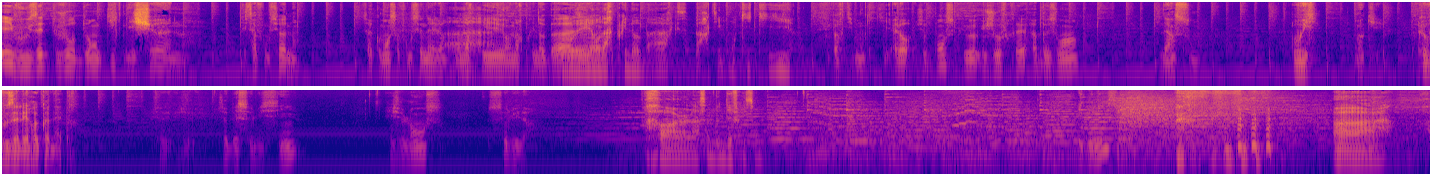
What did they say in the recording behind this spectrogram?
Et vous êtes toujours dans Geek Nation. Et ça fonctionne. Ça commence à fonctionner là. On a repris, on a repris nos bases. oui, on a repris nos marques. C'est parti, mon kiki. C'est parti mon kiki. Alors je pense que Geoffrey a besoin d'un son. Oui, Ok. que vous allez reconnaître. Je- je- J'abaisse celui-ci et je lance celui-là. Oh là là, ça me donne des frissons. Et Denise Ah,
